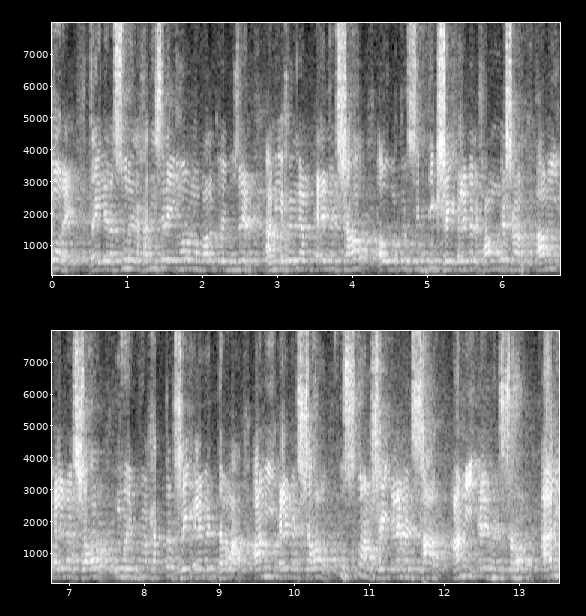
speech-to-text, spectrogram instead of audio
পরে। তাই রাসূলের হাদিসের এই মর্ম ভালো করে বুঝেন। আমি হইলাম এলেমের শহর, আবু বকর সিদ্দিক সেই এলেমের ফাউন্ডেশন আমি এলেমের শহর, উমর ইবনুল খাত্তাব সেই এলেমের দেওয়া আমি এলেমের শহর, উসমান সেই এলেমের সাদ, আমি এলেমের শহর আলী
